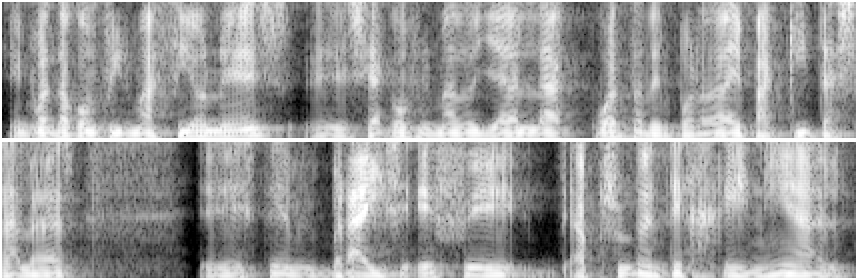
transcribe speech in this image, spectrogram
En cuanto a confirmaciones, eh, se ha confirmado ya la cuarta temporada de Paquita Salas, este Bryce F. absolutamente genial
